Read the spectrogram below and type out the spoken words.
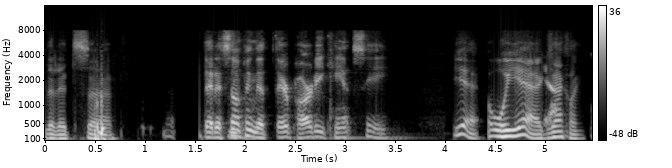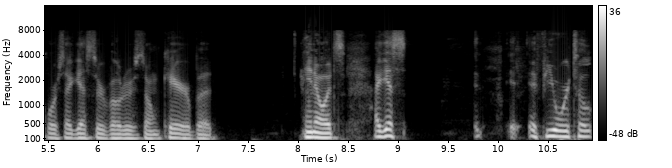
that it's uh, that it's something that their party can't see. Yeah. Well, yeah, exactly. Yeah. Of course, I guess their voters don't care, but you know, it's I guess if you were to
